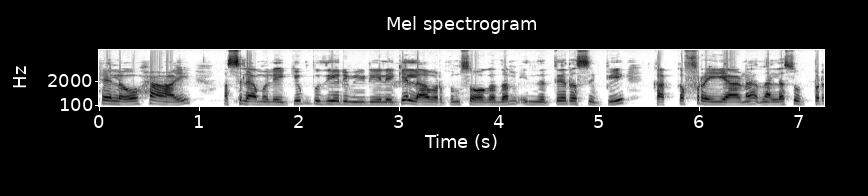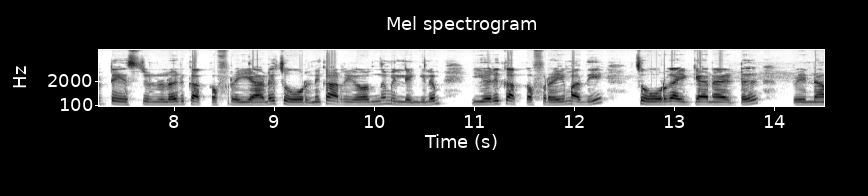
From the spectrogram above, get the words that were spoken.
ഹലോ ഹായ് അസ്സാം വലൈക്കും പുതിയൊരു വീഡിയോയിലേക്ക് എല്ലാവർക്കും സ്വാഗതം. ഇന്നത്തെ റെസിപ്പി കക്ക ഫ്രൈ ആണ്. നല്ല സൂപ്പർ ടേസ്റ്റിലുള്ള ഒരു കക്ക ഫ്രൈ ആണ്. ചോറിന് കറിയൊന്നുമില്ലെങ്കിലും ഈ ഒരു കക്ക ഫ്രൈ മതി. ചോറ് കഴിക്കാനായിട്ട്. പിന്നെ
